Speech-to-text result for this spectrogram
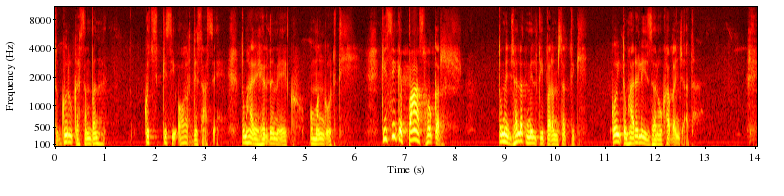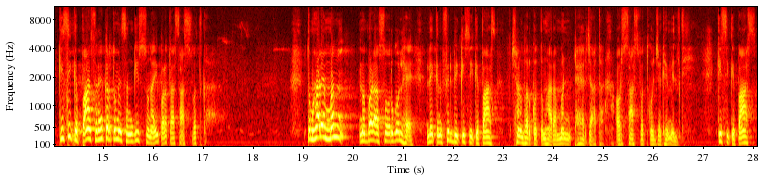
तो गुरु का संबंध कुछ किसी और दिशा से। तुम्हारे हृदय में एक उमंग उठती। किसी के पास होकर तुम्हें झलक मिलती परम सत्य की। कोई तुम्हारे लिए झरोखा बन जाता। किसी के पास रहकर तुम्हें संगीत सुनाई पड़ता शाश्वत का। तुम्हारे मन में बड़ा शोरगुल है, लेकिन फिर भी किसी के पास क्षण भर को तुम्हारा मन ठहर जाता और शाश्वत को जगह मिलती। किसी के पास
